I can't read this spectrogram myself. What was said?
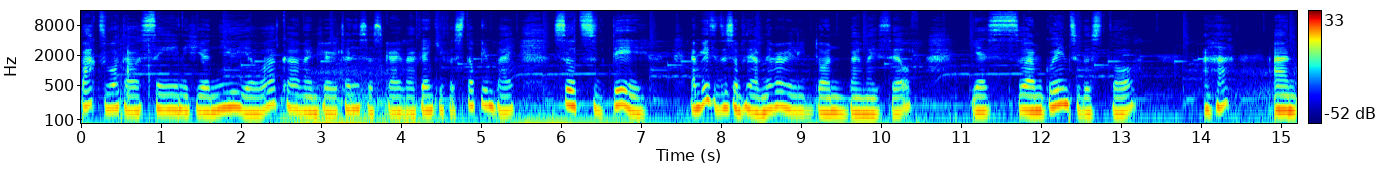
back to what i was saying. If you're new you're welcome. And if you're a returning subscriber thank you for stopping by. So today i'm going to do something i've never really done by myself. Yes so i'm going to the store. Uh-huh. And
